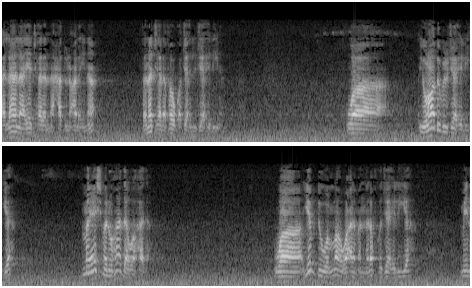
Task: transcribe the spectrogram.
ألا لا يجهل أحد علينا؟ فنجهل فوق جهل الجاهلين. ويراد بالجاهلية ما يشمل هذا وهذا. ويبدو والله أعلم أن لفظ جاهلية من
